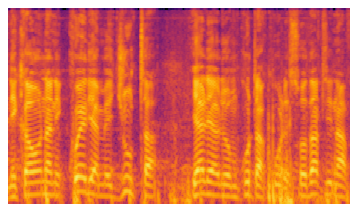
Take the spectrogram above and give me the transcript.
nikaona ni kweli amejuta yale yaliyomkuta kule, so that enough.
